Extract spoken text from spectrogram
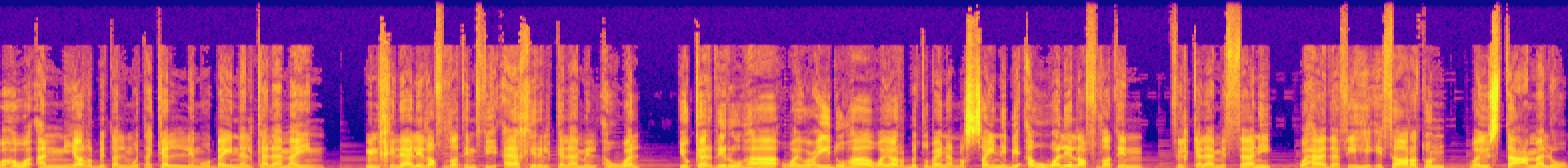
وهو أن يربط المتكلم بين الكلامين. من خلال لفظة في آخر الكلام الأول يكررها ويعيدها ويربط بين النصين بأول لفظة في الكلام الثاني وهذا فيه إثارة ويستعمل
